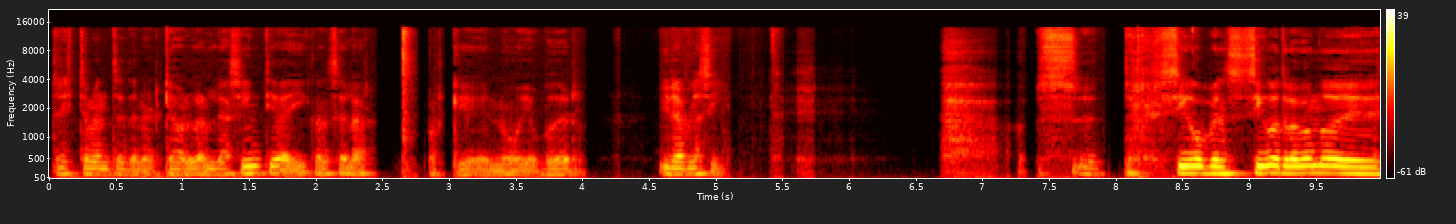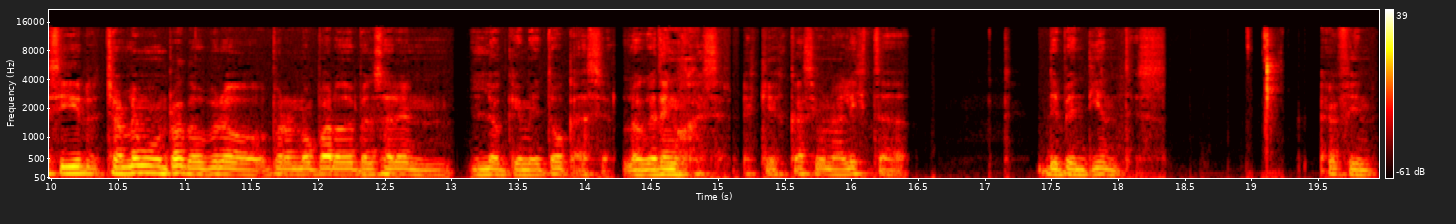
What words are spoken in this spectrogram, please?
tristemente tener que hablarle a Cintia y cancelar, porque no voy a poder ir a Plaza sigo, sigo tratando de decir, charlemos un rato, pero, pero no paro de pensar en lo que me toca hacer, lo que tengo que hacer. Es que es casi una lista de pendientes. En fin.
